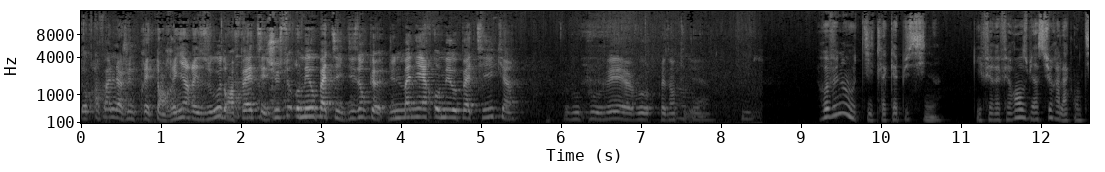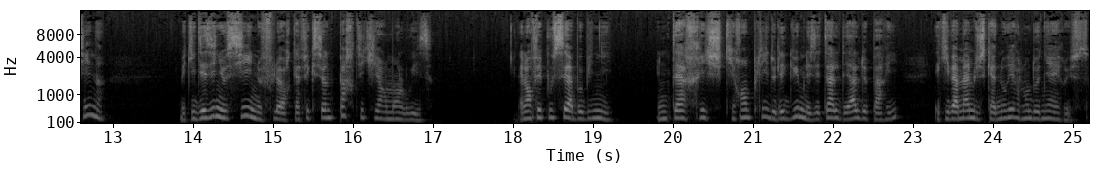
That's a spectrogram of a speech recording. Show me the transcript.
Donc en fait, là, je ne prétends rien résoudre, en fait, c'est juste homéopathique. Disons que d'une manière homéopathique, vous pouvez euh, vous représenter. Revenons au titre, la capucine, qui fait référence bien sûr à la comptine, mais qui désigne aussi une fleur qu'affectionne particulièrement Louise. Elle en fait pousser à Bobigny, une terre riche qui remplit de légumes les étals des Halles de Paris et qui va même jusqu'à nourrir londoniens et russes.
